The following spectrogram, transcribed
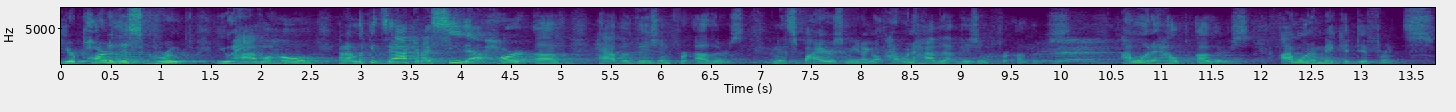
You're part of this group. You have a home. And I look at Zach and I see that heart of have a vision for others. And it inspires me. And I go, I want to have that vision for others. I want to help others. I want to make a difference.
